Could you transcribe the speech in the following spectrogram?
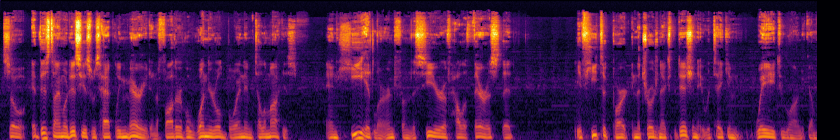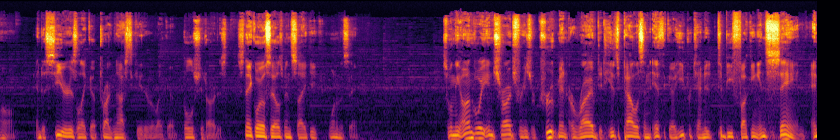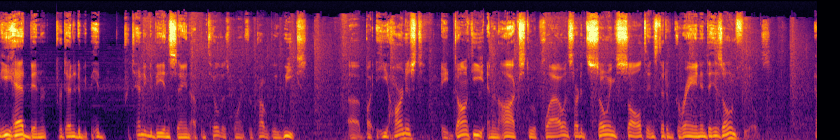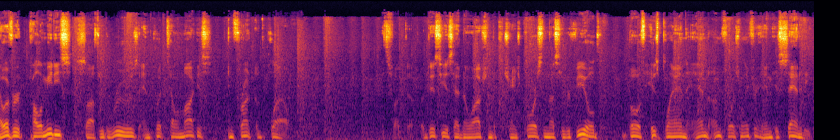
So at this time, Odysseus was happily married and a father of a one year old boy named Telemachus. And he had learned from the seer of Halitherus that if he took part in the Trojan expedition, it would take him way too long to come home. And a seer is like a prognosticator or like a bullshit artist. Snake oil salesman, psychic, one and the same. So when the envoy in charge for his recruitment arrived at his palace in Ithaca, he pretended to be fucking insane. And he had been pretended to be pretending to be insane up until this point for probably weeks. Uh, but he harnessed a donkey and an ox to a plow and started sowing salt instead of grain into his own fields. However, Palamedes saw through the ruse and put Telemachus in front of the plow. It's fucked up. Odysseus had no option but to change course, and thus he revealed both his plan and, unfortunately for him, his sanity.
